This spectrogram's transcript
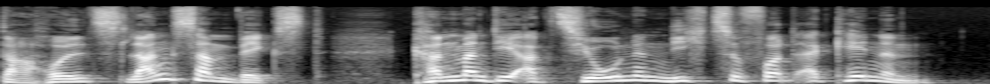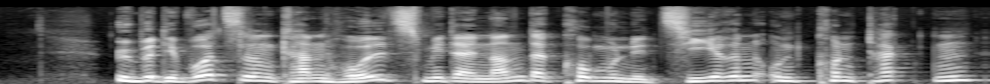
Da Holz langsam wächst, kann man die Aktionen nicht sofort erkennen. Über die Wurzeln kann Holz miteinander kommunizieren und kontakten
